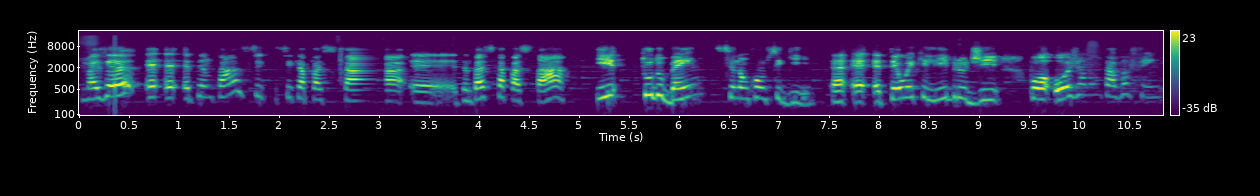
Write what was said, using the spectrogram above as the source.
Mas é, é, é, é tentar se, se capacitar, é, é tentar se capacitar e tudo bem se não conseguir. É, é, é, ter o equilíbrio de, pô, hoje eu não tava afim.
